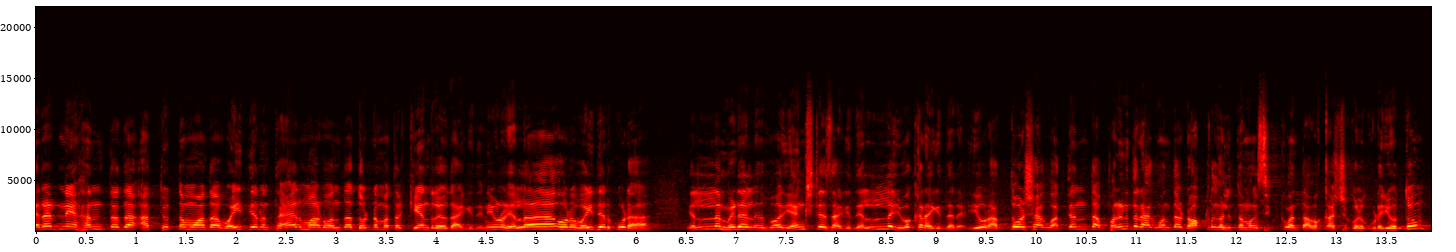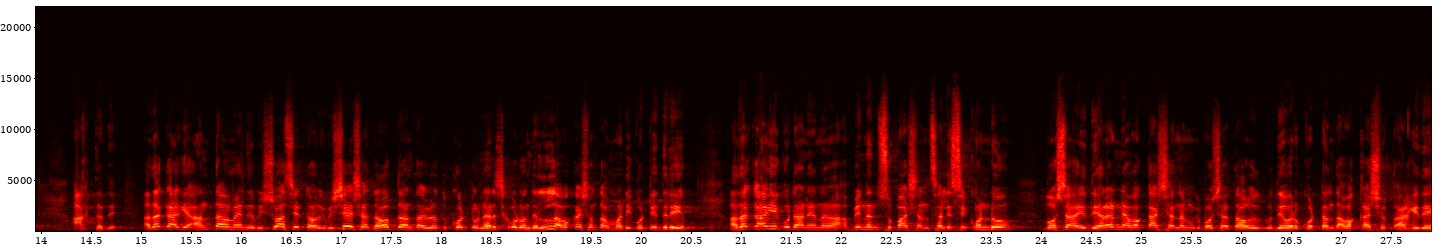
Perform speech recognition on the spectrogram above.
ಎರಡನೇ ಹಂತದ ಅತ್ಯುತ್ತಮವಾದ ವೈದ್ಯರನ್ನು ತಯಾರು ಮಾಡುವಂಥ ದೊಡ್ಡ ಮಟ್ಟ ಕೇಂದ್ರ ಇದಾಗಿದೆ. ನೀವು ನೋಡಿ ಎಲ್ಲ ವೈದ್ಯರು ಕೂಡ ಎಲ್ಲ ಮಿಡಲ್ ಯಂಗ್ಸ್ಟರ್ಸ್ ಆಗಿದೆ ಎಲ್ಲ ಯುವಕರಾಗಿದ್ದಾರೆ. ಇವರು ಹತ್ತು ವರ್ಷ ಆಗುವ ಅತ್ಯಂತ ಪರಿಣಿತರಾಗುವಂಥ ಡಾಕ್ಟರ್ಗಳು ತಮಗೆ ಸಿಕ್ಕುವಂಥ ಅವಕಾಶಗಳು ಕೂಡ ಇವತ್ತು ಆಗ್ತದೆ. ಅದಕ್ಕಾಗಿ ಅಂಥ ಮೇಲೆ ವಿಶ್ವಾಸ ಇಟ್ಟು ಅವ್ರಿಗೆ ವಿಶೇಷ ಜವಾಬ್ದಾರಿ ಅಂತ ಇವತ್ತು ಕೊಟ್ಟು ನಡೆಸಿಕೊಡುವಂಥ ಎಲ್ಲ ಅವಕಾಶ ಅಂತ ಮಾಡಿ ಕೊಟ್ಟಿದ್ದೀರಿ. ಅದಕ್ಕಾಗಿ ಕೂಡ ನಾನು ಅಭಿನಂದ ಸುಭಾಷನ್ ಸಲ್ಲಿಸಿಕೊಂಡು ಬಹುಶಃ ಇದು ಎರಡನೇ ಅವಕಾಶ ನಮಗೆ ಬಹುಶಃ ತಾವು ದೇವರು ಕೊಟ್ಟಂಥ ಅವಕಾಶ ಆಗಿದೆ.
